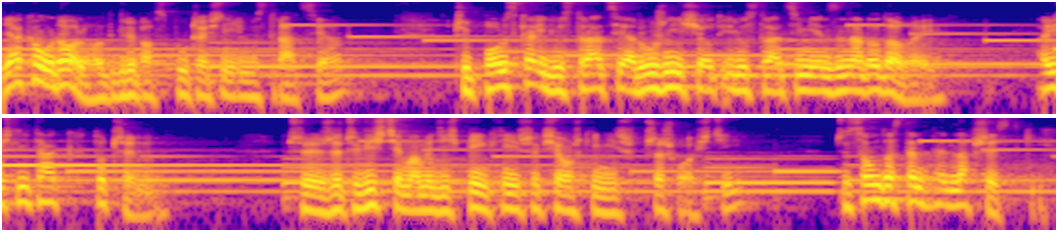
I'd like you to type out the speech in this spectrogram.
Jaką rolę odgrywa współcześnie ilustracja? Czy polska ilustracja różni się od ilustracji międzynarodowej? A jeśli tak, to czym? Czy rzeczywiście mamy dziś piękniejsze książki niż w przeszłości? Czy są dostępne dla wszystkich?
